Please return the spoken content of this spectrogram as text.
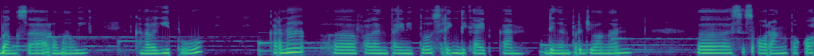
bangsa Romawi. Karena begitu karena uh, Valentine itu sering dikaitkan dengan perjuangan uh, seseorang tokoh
